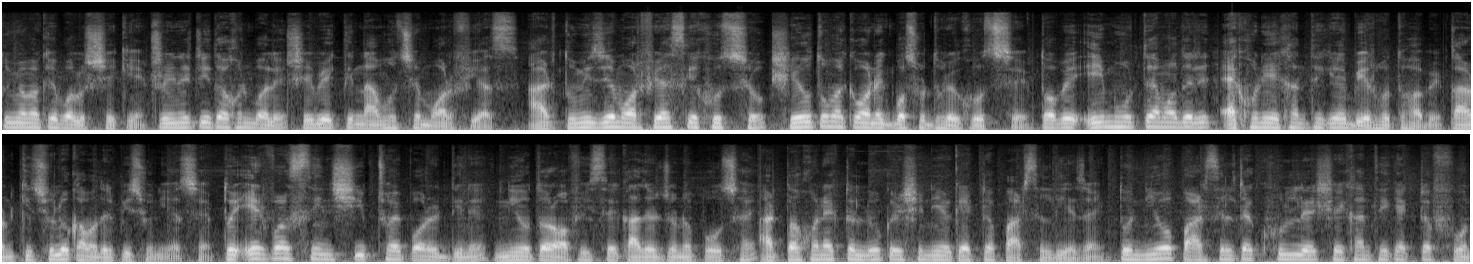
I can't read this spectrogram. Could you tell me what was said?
তুমি আমাকে বলো, সে কে? ট্রিনিটি তখন বলে সেই ব্যক্তির নাম হচ্ছে মরফিয়াস। আর তুমি যে মরফিয়াসকে খুঁজছো, সেও তোমাকে অনেক বছর ধরে খুঁজছে। তবে এই মুহূর্তে আমাদের এখনই এখান থেকে বের হতে হবে, কারণ কিছু লোক আমাদের পিছু নিয়েছে। তো এরপর সিন শিফট হয় পরের দিনে, নিও তার অফিসে কাজের জন্য পৌঁছায়, আর তখন একটা লোক এসে নিওকে একটা পার্সেল দিয়ে যায়। তো নিও পার্সেলটা খুললে সেখান থেকে একটা ফোন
